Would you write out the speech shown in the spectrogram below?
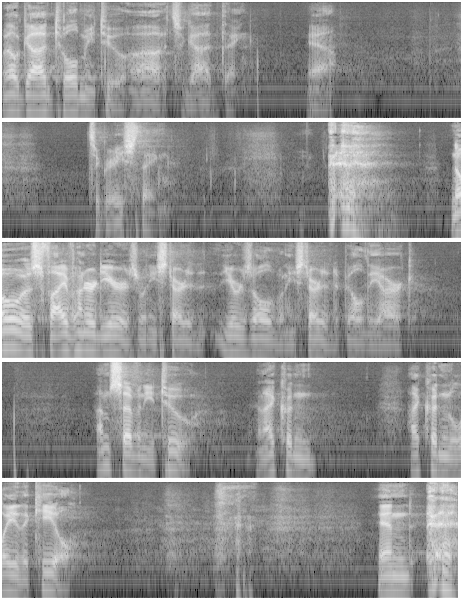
Well, God told me to. Oh, it's a God thing. Yeah. It's a grace thing. Noah was 500 years when he started years old when he started to build the ark. I'm 72 and I couldn't, I couldn't lay the keel. and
